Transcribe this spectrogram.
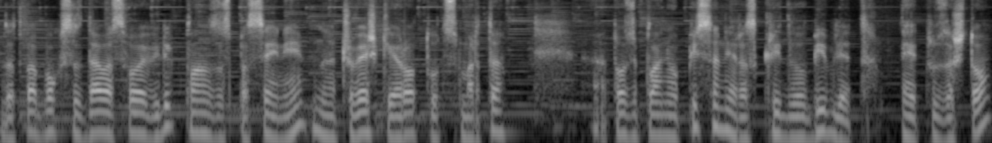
Затова Бог създава своя велик план за спасение на човешкия род от смъртта. Този план е описан и разкрит в Библията. Ето защо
